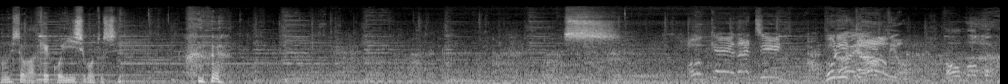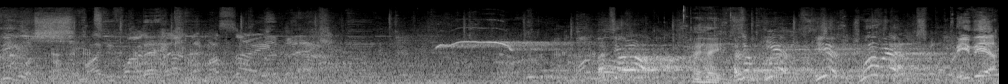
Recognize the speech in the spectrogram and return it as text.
この人が結構いい仕事してる。Okay, that's it. Put it down. はい Here, here, move it! Привет!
